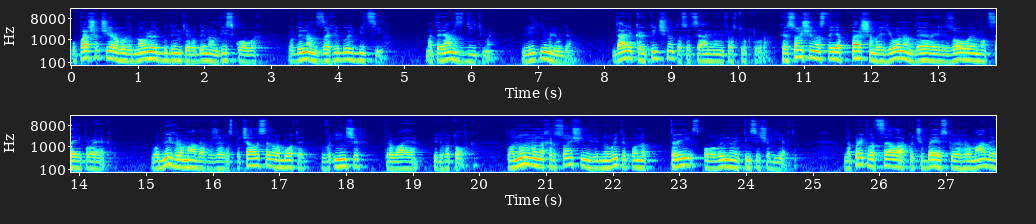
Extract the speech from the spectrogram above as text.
У першу чергу відновлюють будинки родинам військових, родинам загиблих бійців, матерям з дітьми, літнім людям. Далі критична та соціальна інфраструктура. Херсонщина стає першим регіоном, де реалізовуємо цей проект. В одних громадах вже розпочалися роботи, в інших триває підготовка. Плануємо на Херсонщині відновити понад 3,5 тисяч об'єктів. Наприклад, села Кочубеївської громади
